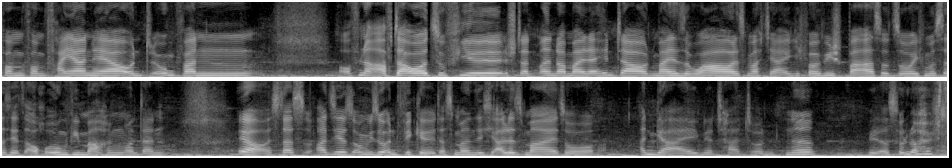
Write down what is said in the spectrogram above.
vom, vom Feiern her und irgendwann auf einer After Hour zu viel stand man da mal dahinter und meinte so, wow, das macht ja eigentlich voll viel Spaß und so, ich muss das jetzt auch irgendwie machen und dann, ja, ist das, hat sich das irgendwie so entwickelt, dass man sich alles mal so angeeignet hat und ne, wie das so läuft.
